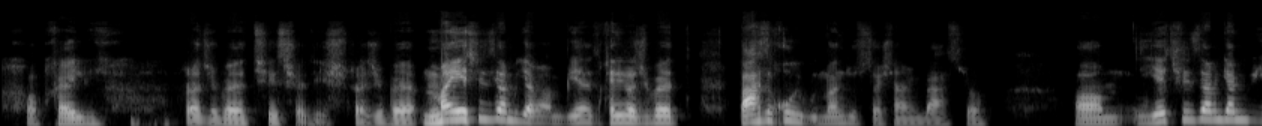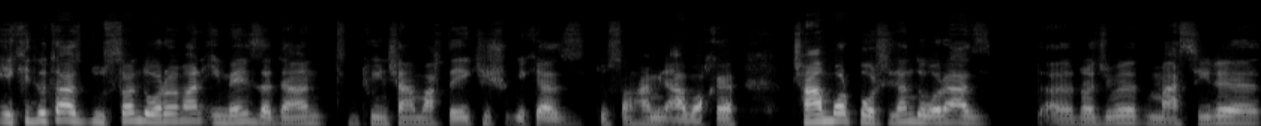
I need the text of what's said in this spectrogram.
خب خیلی راجبه چیز شدیش. راجبه من یه چیزی هم بگم خیلی راجبه بحث خوبی بود. من دوست داشتم این بحث رو. یه چیزی هم میگم. یکی دوتا از دوستان دوباره به من ایمیل زدن. تو این چند وقته یکی یکی از دوستان همین اواخر. چند بار پرسیدن دوباره از راجب مسیر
